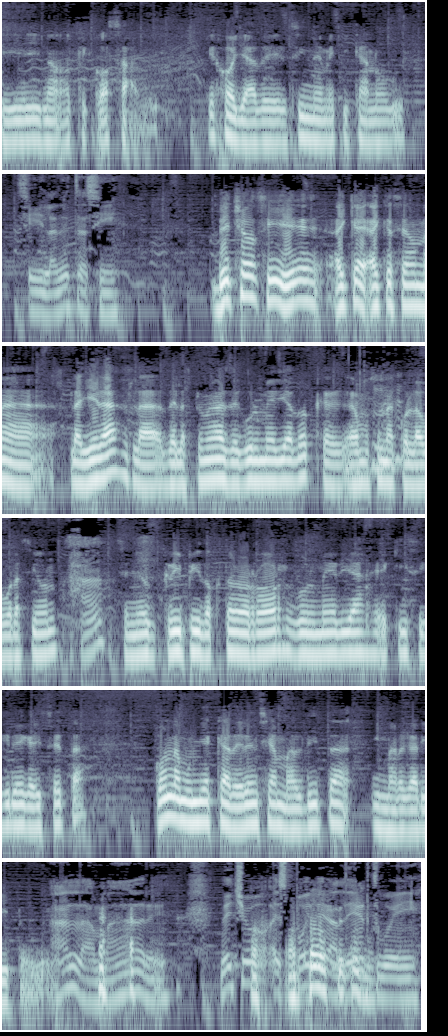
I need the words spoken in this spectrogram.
Sí, no, qué cosa, güey. Qué joya del cine mexicano, güey. Sí, la neta, sí. De hecho, sí, eh, hay que hay que hacer una playera, la de las primeras de Ghoul Media Doc, que hagamos una colaboración. Ajá. Señor Creepy, Doctor Horror, Ghoul Media, X, Y y Z, con la muñeca de herencia maldita y Margarito, güey. A la madre. De hecho, spoiler alert, güey.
